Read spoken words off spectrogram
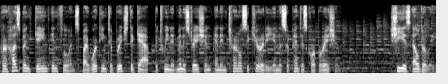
Her husband gained influence by working to bridge the gap between administration and internal security in the Serpentis Corporation. She is elderly,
